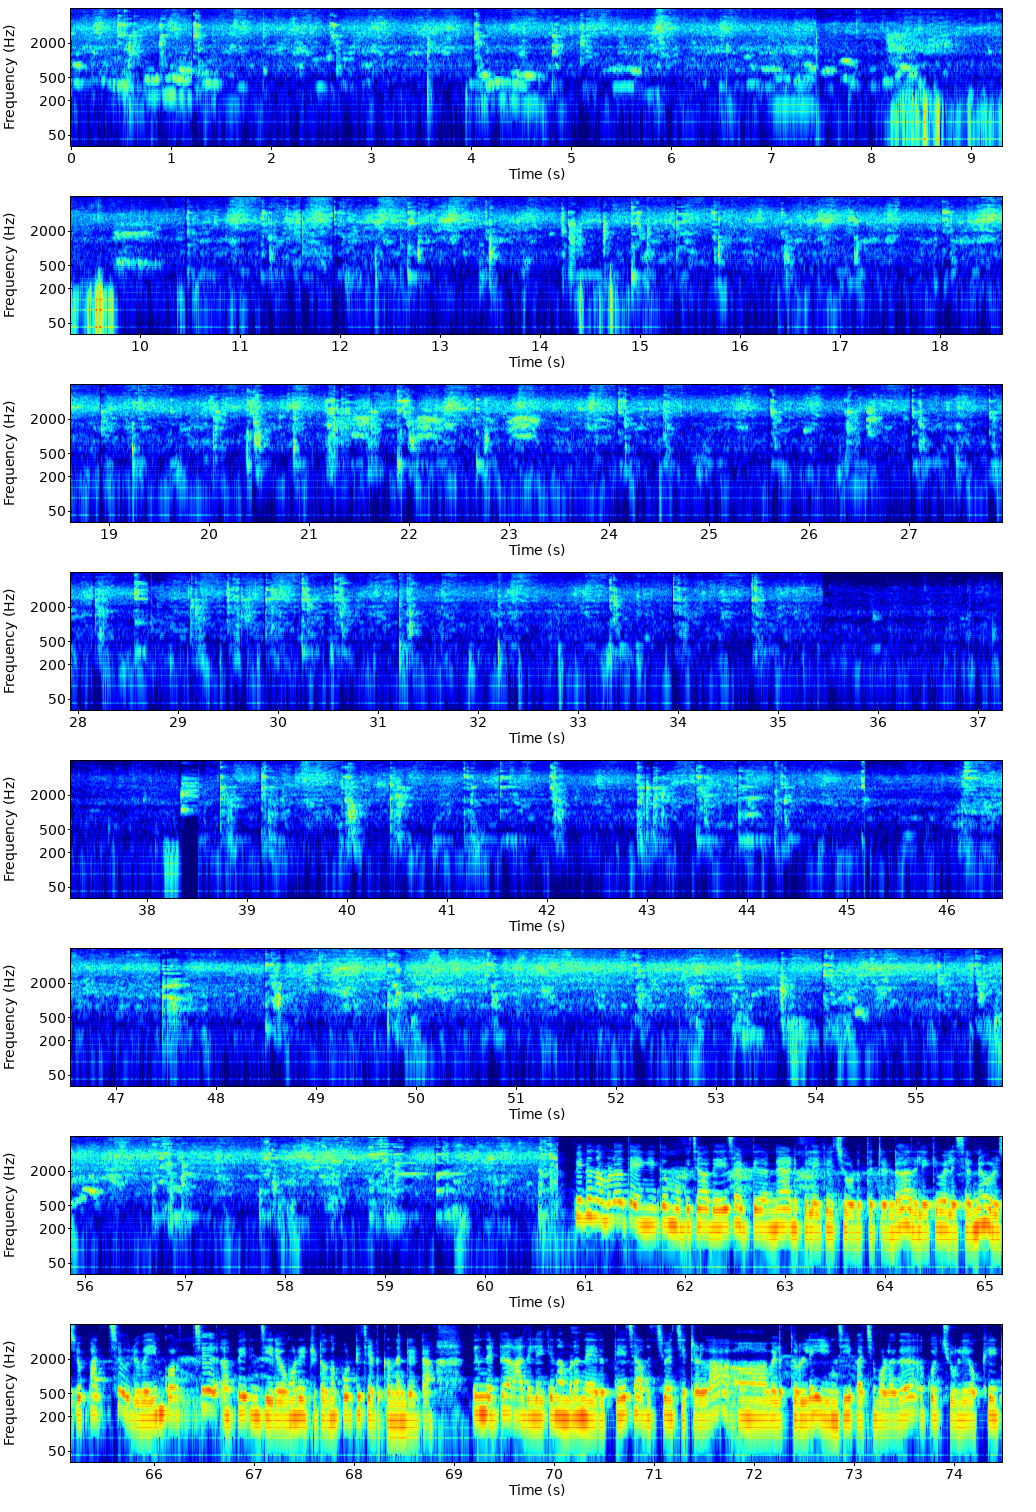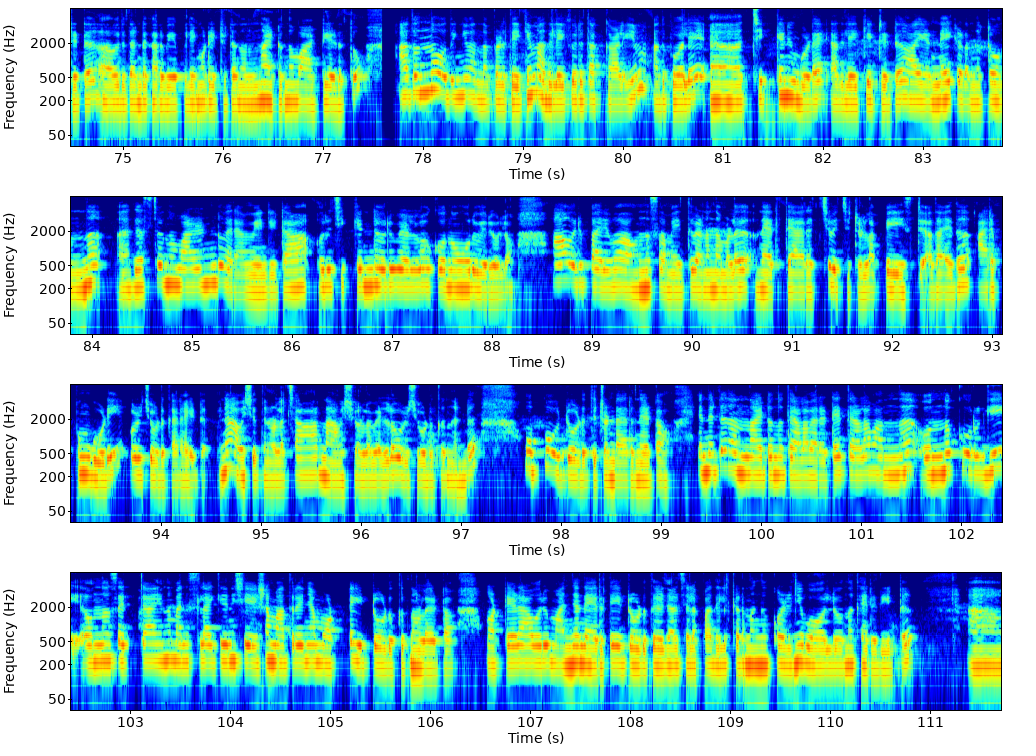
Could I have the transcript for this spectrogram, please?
Thank you. പിന്നെ നമ്മൾ തേങ്ങയൊക്കെ മൂപ്പിച്ച അതേ ചട്ടി തന്നെ അടുപ്പിലേക്ക് വെച്ച് കൊടുത്തിട്ടുണ്ട്. അതിലേക്ക് വെളിച്ചെണ്ണ ഒഴിച്ചു. പച്ച ഉലുവയും കുറച്ച് പെരിഞ്ചീരവും കൂടി ഇട്ടിട്ടൊന്ന് പൊട്ടിച്ചെടുക്കുന്നുണ്ട് കേട്ടോ. എന്നിട്ട് അതിലേക്ക് നമ്മൾ നേരത്തെ ചതച്ച് വെച്ചിട്ടുള്ള വെളുത്തുള്ളി ഇഞ്ചി പച്ചമുളക് കൊച്ചുള്ളി ഒക്കെ ഇട്ടിട്ട് ഒരു തണ്ട് കറിവേപ്പിലയും കൂടി ഇട്ടിട്ട് നന്നായിട്ടൊന്ന് വാട്ടിയെടുത്തു. അതൊന്ന് ഒതുങ്ങി വന്നപ്പോഴത്തേക്കും അതിലേക്ക് ഒരു തക്കാളിയും അതുപോലെ ചിക്കനും കൂടെ അതിലേക്ക് ഇട്ടിട്ട് ആ എണ്ണയിൽ കിടന്നിട്ട് ഒന്ന് ജസ്റ്റ് ഒന്ന് വഴണ്ട് വരാൻ വേണ്ടിയിട്ട് ആ ഒരു ചിക്കന്റെ ഒരു വെള്ളമൊക്കെ ഒന്ന് ഊറി വരുമല്ലോ. ആ ഒരു പരുവാവുന്ന സമയത്ത് വേണം നമ്മൾ നേരത്തെ അരച്ച് വെച്ചിട്ടുള്ള പേസ്റ്റ് അതായത് അരപ്പും കൂടി ഒഴിച്ചു കൊടുക്കാനായിട്ട്. പിന്നെ ആവശ്യത്തിനുള്ള ചാറിന് ആവശ്യമുള്ള വെള്ളം ഒഴിച്ചു കൊടുക്കുന്നുണ്ട്. ഉപ്പ് ഇട്ട് കൊടുത്തിട്ടുണ്ടായിരുന്നു കേട്ടോ. എന്നിട്ട് നന്നായിട്ടൊന്ന് തിള വരട്ടെ. തിള വന്ന് ഒന്ന് കുറുകി ഒന്ന് സെറ്റായി എന്ന് മനസ്സിലാക്കിയതിന് ശേഷം മാത്രമേ ഞാൻ മുട്ട ഇട്ട് കൊടുക്കുന്നുള്ളൂ കേട്ടോ. മുട്ടയുടെ ആ ഒരു മഞ്ഞ നേരത്തെ ഇട്ട് കൊടുത്തു കഴിഞ്ഞാൽ ചിലപ്പോൾ അതിൽ കിടന്നങ്ങ് കുഴഞ്ഞു പോകല്ലോ എന്ന് കരുതിയിട്ട്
